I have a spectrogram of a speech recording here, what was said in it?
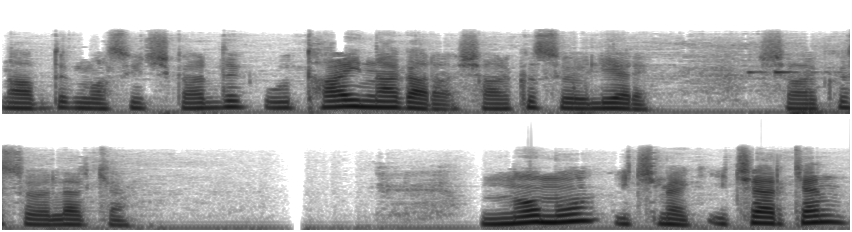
Ne yaptık? Masuyu çıkardık. Utai nagara. Şarkı söyleyerek. Şarkı söylerken. Nomu içmek. İçerken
